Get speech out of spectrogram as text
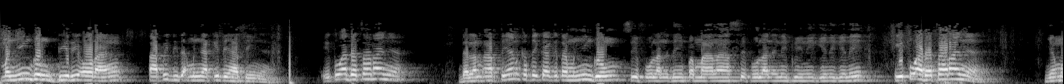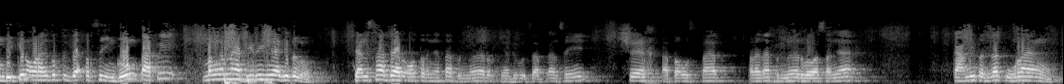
menyinggung diri orang tapi tidak menyakiti hatinya. Itu ada caranya. Dalam artian ketika kita menyinggung si fulan ini pemalas, si fulan ini gini gini gini, itu ada caranya yang membuat orang itu tidak tersinggung tapi mengena dirinya gitu loh dan sadar oh ternyata benar yang diucapkan si syekh atau ustadz ternyata benar bahwasanya kami ternyata kurang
